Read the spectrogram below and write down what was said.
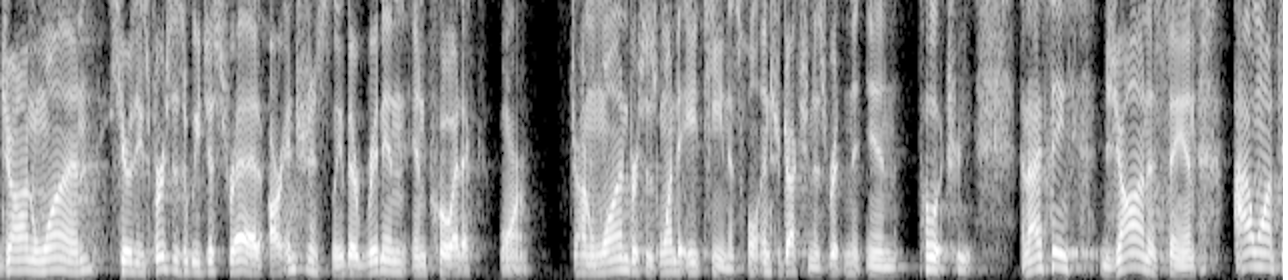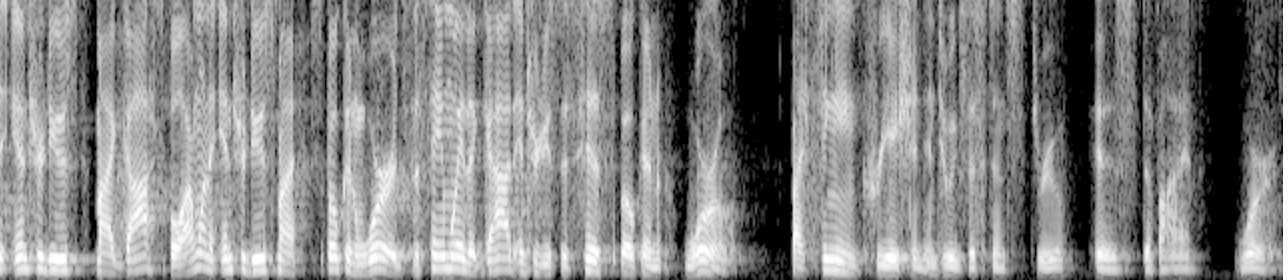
John 1, here, these verses that we just read are interestingly, they're written in poetic form. John 1, verses 1 to 18, his whole introduction is written in poetry. And I think John is saying, I want to introduce my gospel, I want to introduce my spoken words the same way that God introduces his spoken world by singing creation into existence through his divine word,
